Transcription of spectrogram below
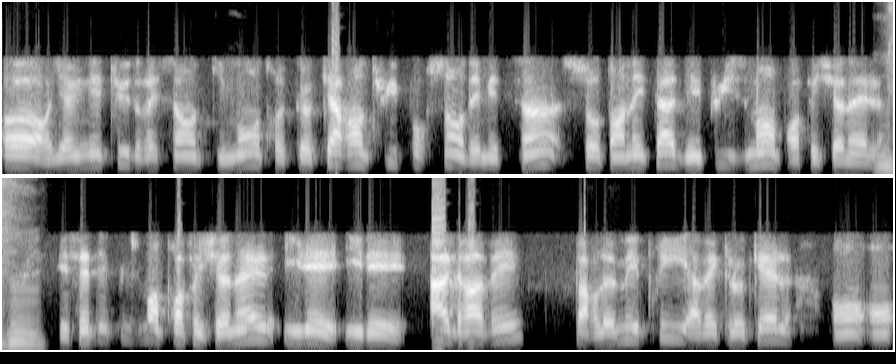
Or, il y a une étude récente qui montre que 48% des médecins sont en état d'épuisement professionnel. Mhm. Et cet épuisement professionnel, il est, il est aggravé par le mépris avec lequel on, on-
